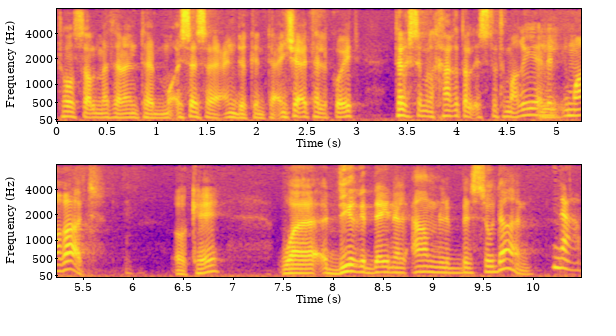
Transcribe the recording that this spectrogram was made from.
توصل مثلا أنت مؤسسة عندك أنت أنشأتها الكويت ترسم الخارطة الاستثمارية للإمارات. okay. وتدير الدين العام بالسودان. نعم.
